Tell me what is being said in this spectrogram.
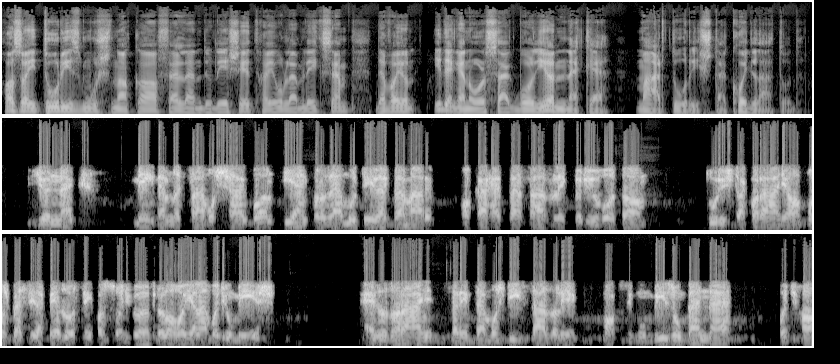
hazai turizmusnak a fellendülését, ha jól emlékszem, de vajon idegen országból jönnek-e már turisták? Hogy látod? Jönnek, még nem nagy számosságban. Ilyenkor az elmúlt években már akár 70% körül volt a turisták aránya. Most beszélek például Szépasszonyvölgyről, ahol jelen vagyunk mi is ez az arány szerintem most 10% maximum. Bízunk benne, hogyha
